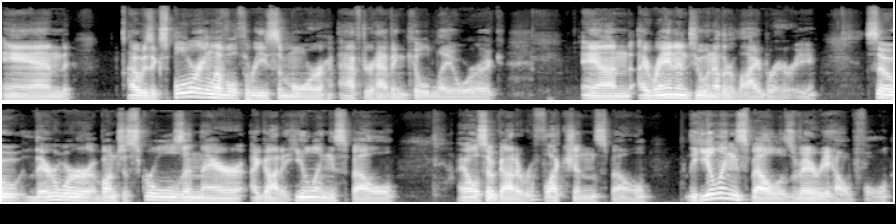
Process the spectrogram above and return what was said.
And I was exploring level three some more after having killed Leoric, and I ran into another library. So there were a bunch of scrolls in there. I got a healing spell. I also got a reflection spell. The healing spell is very helpful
